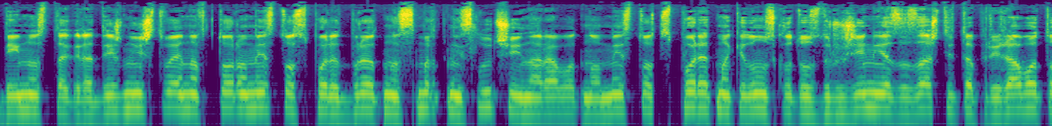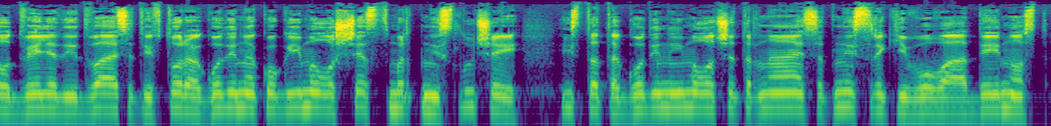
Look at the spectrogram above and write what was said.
дејноста градежништво е на второ место според бројот на смртни случаи на работно место според Македонското здружение за заштита при работа од 2022 година кога имало 6 смртни случаи, истата година имало 14 несреки во оваа дејност.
